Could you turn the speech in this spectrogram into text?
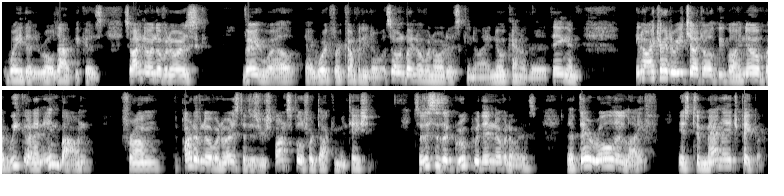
way that it rolled out because, so I know Novo Nordisk very well. I worked for a company that was owned by Novo Nordisk. You know, I know kind of the thing, and you know, I try to reach out to all the people I know, but we got an inbound from the part of Novo Nordisk that is responsible for documentation. So this is a group within Novo Nordisk that their role in life is to manage paper,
